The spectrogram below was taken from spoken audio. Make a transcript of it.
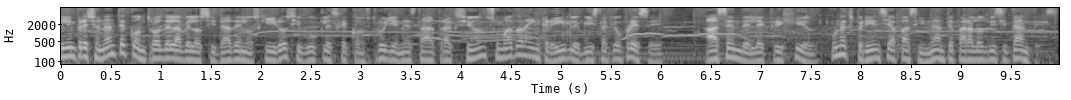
El impresionante control de la velocidad en los giros y bucles que construyen esta atracción, sumado a la increíble vista que ofrece, hacen de Electric Hill una experiencia fascinante para los visitantes.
